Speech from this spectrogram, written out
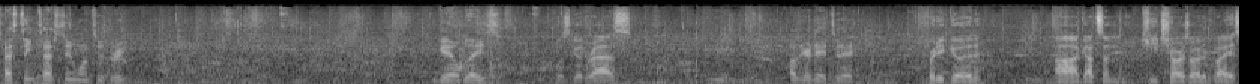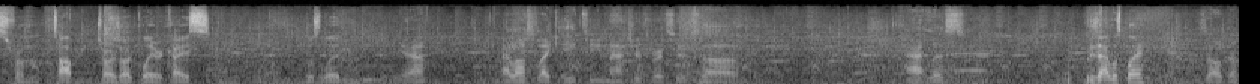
Testing, testing, one, two, three. Gale Blaze, What's good, Raz? how's your day today? Pretty good. Uh, got some key Charizard advice from top Charizard player Kais. It was lit. Yeah, I lost like 18 matches versus uh, Atlas, Who does Atlas play? Zelda.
